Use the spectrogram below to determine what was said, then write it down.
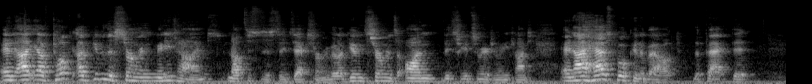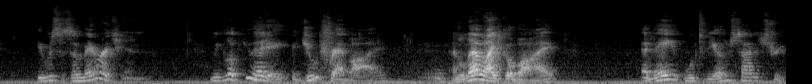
And I, I've talked, I've given this sermon many times. Not this this exact sermon, but I've given sermons on this Good Samaritan many times, and I have spoken about the fact that it was a Samaritan. I mean, look, you had a, a Jewish rabbi and a Levite go by, and they went to the other side of the street.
